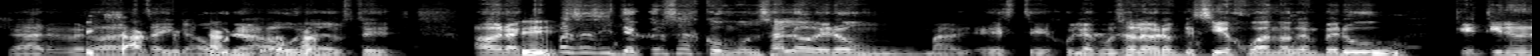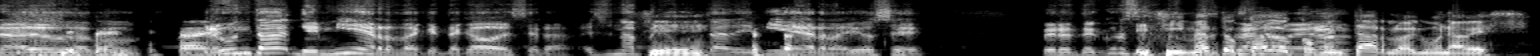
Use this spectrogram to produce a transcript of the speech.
Claro, es verdad, está ahí a una, de ustedes. Ahora, ¿qué pasa si te cruzas con Gonzalo Verón, este, Julián? Gonzalo Verón que sigue jugando acá en Perú, que tiene una deuda con... Pregunta de mierda que te acabo de hacer, ¿ah? Es una pregunta de mierda, yo sé. Pero te cruzas Sí, me ha tocado comentarlo alguna vez.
